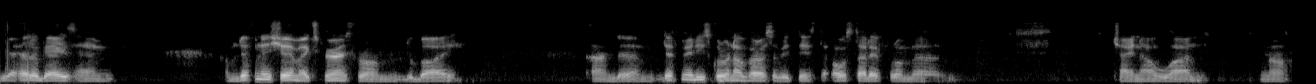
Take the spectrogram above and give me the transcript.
Yeah, hello guys. Um, I'm definitely sharing my experience from Dubai, and um, definitely this coronavirus of that all started from um, China, one, you know,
